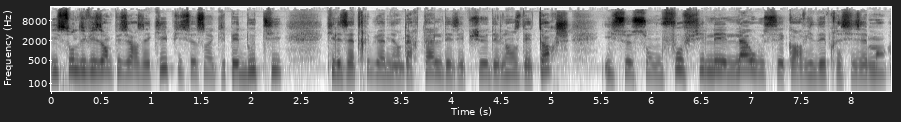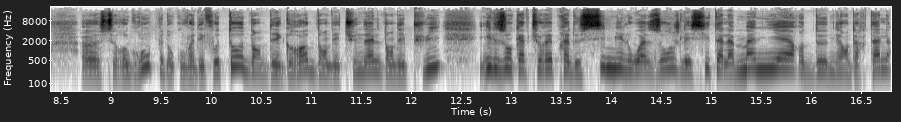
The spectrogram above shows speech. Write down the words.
Ils sont divisés en plusieurs équipes, ils se sont équipés d'outils qui les attribuent à Néandertal, des épieux, des lances, des torches. Ils se sont faufilés là où ces corvidés précisément euh, se regroupent. Donc on voit des photos dans des grottes, dans des tunnels, dans des puits. Ils ont capturé près de 6000 oiseaux, je les cite à la manière de Néandertal.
